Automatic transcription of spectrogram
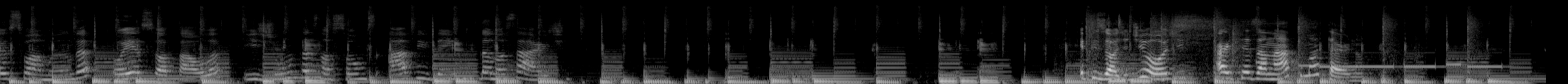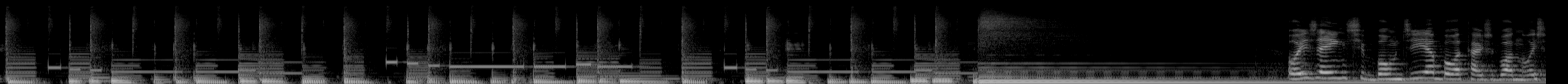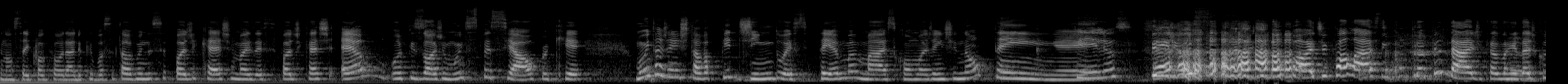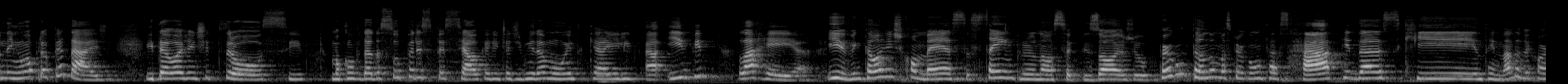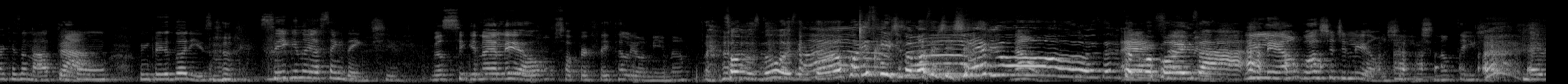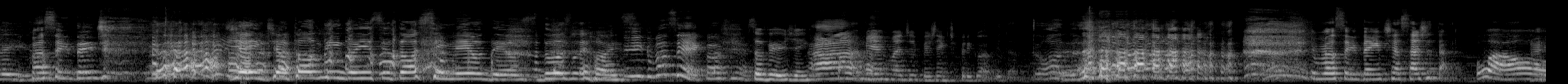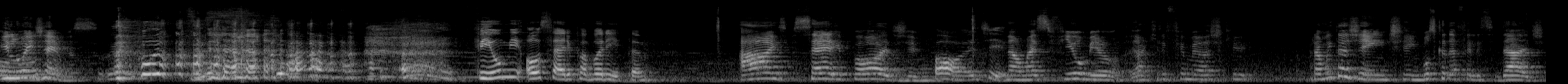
Olá, eu sou a Amanda. Oi, eu sou a Paula. E juntas nós somos a Vivendo da Nossa Arte. Episódio de hoje: Artesanato Materno. Oi, gente, bom dia, boa tarde, boa noite. Não sei qual é o horário que você está ouvindo esse podcast, mas esse podcast é um episódio muito especial porque muita gente estava pedindo esse tema, mas como a gente não tem é, filhos, filhos, a gente não pode falar assim com propriedade, que na realidade com nenhuma propriedade. Então a gente trouxe uma convidada super especial que a gente admira muito, que é a Ive Larreia. Ivo, então a gente começa sempre no nosso episódio perguntando umas perguntas rápidas que não tem nada a ver com artesanato, tá. com, com empreendedorismo. Signo e ascendente. Meu signo é leão, sou perfeita leonina. Somos duas, então? Por isso que a gente não gosta de gêmeos! Não. Tem é, alguma coisa. E leão gosta de leão, gente. Não tem jeito. É bem Com ascendente. gente, eu tô ouvindo isso e tô assim, meu Deus, duas leões. E com você, qual que é? Sou virgem. Ah, minha irmã de virgem te brigou a vida toda. e meu ascendente é Sagitário. Uau! E lua em gêmeos. Filme ou série favorita? Ai, série, pode? Pode. Não, mas filme, eu, aquele filme eu acho que, para muita gente, Em Busca da Felicidade,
